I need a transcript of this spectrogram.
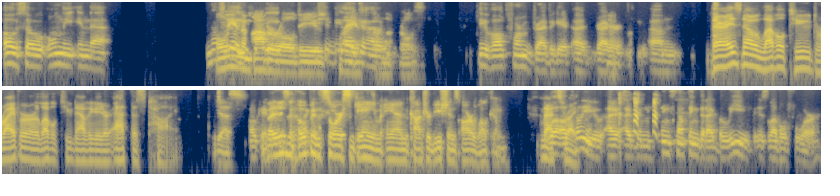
Oh, so only in that. No, Only still, in the you mobber be role do you, should be play like, the uh, roles. The evolved form of driver, uh, driver. Um, There is no level two driver or level two navigator at this time. Yes, okay. but it is an open source game, and contributions are welcome. That's well, I'll right. tell you, I, I've been hitting something that I believe is level four,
